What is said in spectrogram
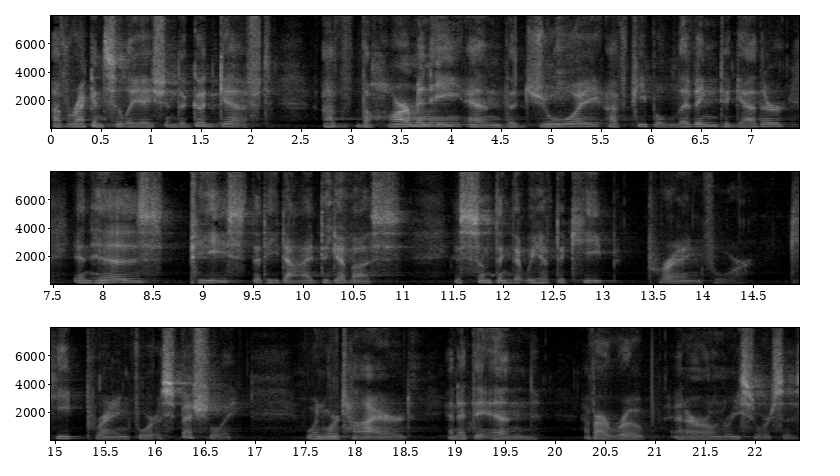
of reconciliation, the good gift of the harmony and the joy of people living together in his peace that he died to give us is something that we have to keep praying for. Keep praying for, especially when we're tired and at the end of our rope and our own resources.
